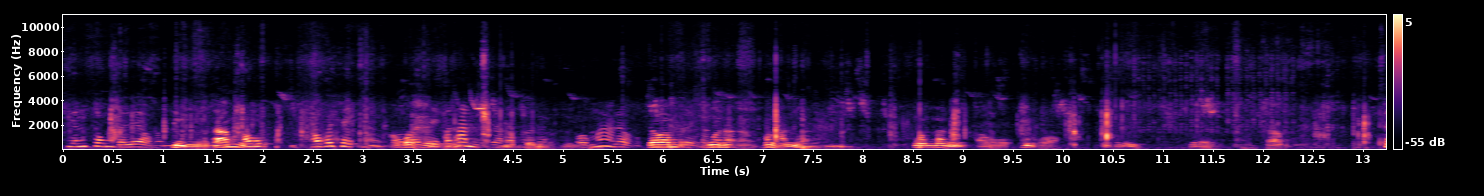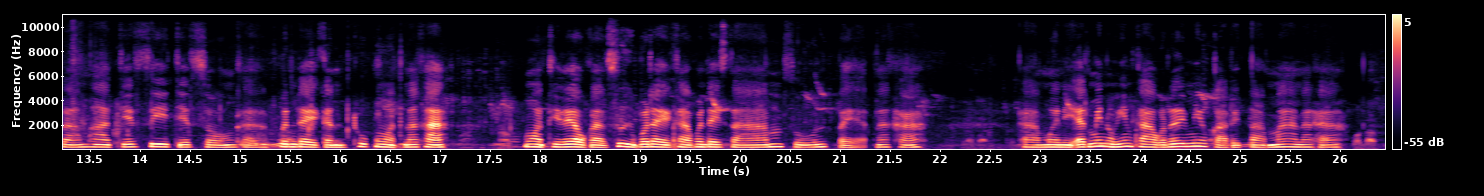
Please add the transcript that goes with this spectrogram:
เขียนทรงไปแล้ววันนี่นี้ทำเขาเขาก็เช็คให้เขาก็เช็คพระท่านออกมาแล้วแต่ว่างวดนั้นบางหันงวดนั้นเอามือออกมันก็เลยก็ได้ครับสามห้าเจ็ดสี่เจ็ดสองค่ะ เพิ่นได้กันทุกงวดนะคะงวดที่แล้วก็ซื้อบ่ได้ค่ะ เพิ่นได้สามศูนย์แปดนะคะ ค่ะเมื่อนี้แอดมินหนูยินข่าวก็เลยมีโอกาสได้ตามมานะคะ ขอลาพี่ต้นมะขาม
